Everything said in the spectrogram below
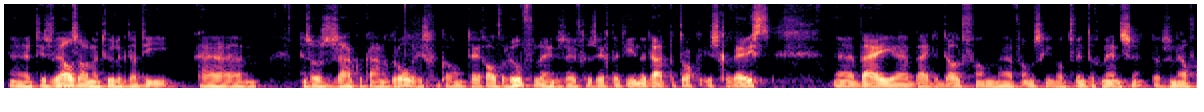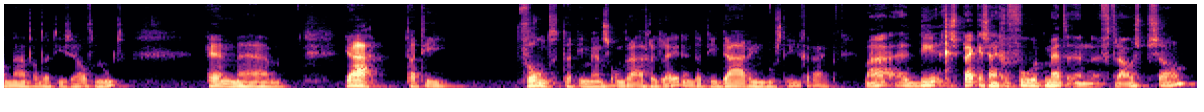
het is wel zo natuurlijk dat hij, ehm, en zoals de zaak ook aan het rollen is gekomen, tegenover hulpverleners heeft gezegd dat hij inderdaad betrokken is geweest bij, bij de dood van, van misschien wel twintig mensen. Dat is een elk van het aantal dat hij zelf noemt. En ehm, ja, dat hij vond dat die mensen ondraaglijk leden en dat hij daarin moest ingrijpen. Maar uh, die gesprekken zijn gevoerd met een vertrouwenspersoon.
